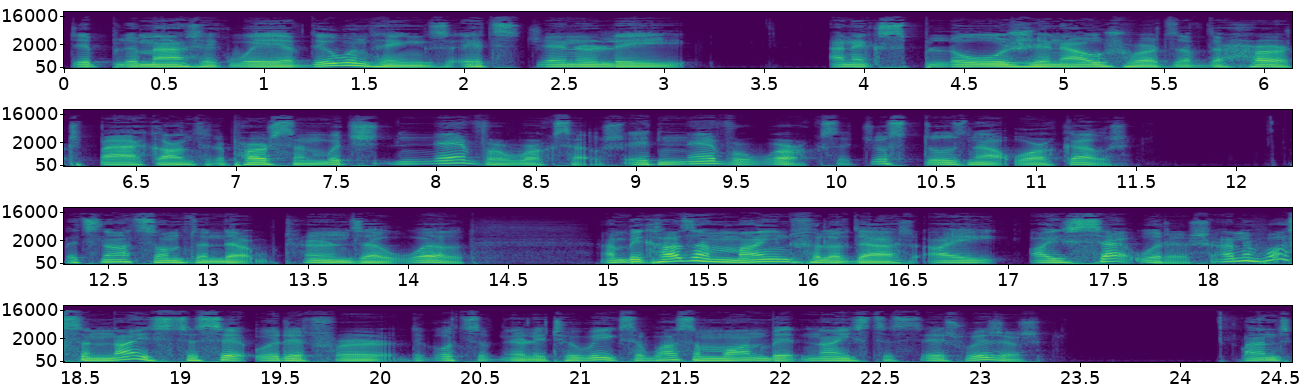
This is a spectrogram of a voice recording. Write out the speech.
diplomatic way of doing things. It's generally an explosion outwards of the hurt back onto the person, which never works out. It never works. It just does not work out. It's not something that turns out well. And because I'm mindful of that, I, I sat with it. And it wasn't nice to sit with it for the guts of nearly two weeks. It wasn't one bit nice to sit with it. And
